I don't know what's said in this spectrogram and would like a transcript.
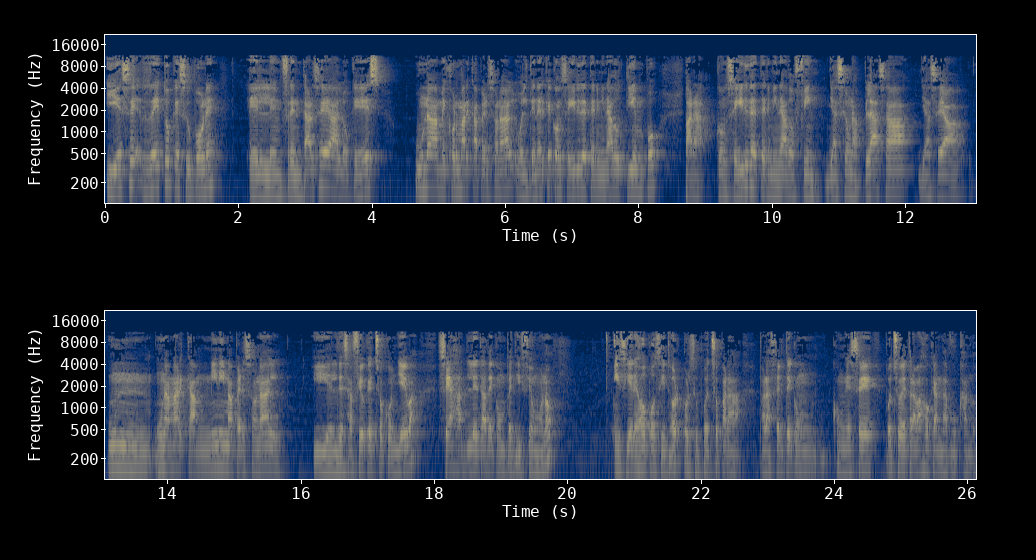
y ese reto que supone el enfrentarse a lo que es una mejor marca personal o el tener que conseguir determinado tiempo para conseguir determinado fin, ya sea una plaza, ya sea una marca mínima personal y el desafío que esto conlleva, seas atleta de competición o no. Y si eres opositor, por supuesto, para, hacerte con, ese puesto de trabajo que andas buscando.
